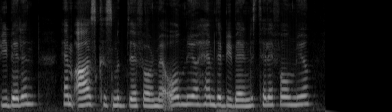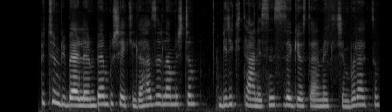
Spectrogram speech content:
biberin hem ağız kısmı deforme olmuyor hem de biberiniz telef olmuyor. Bütün biberlerimi ben bu şekilde hazırlamıştım. Bir iki tanesini size göstermek için bıraktım.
